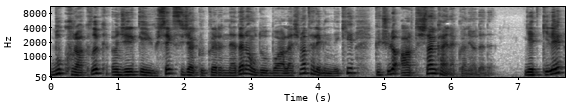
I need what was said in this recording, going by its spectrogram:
bu kuraklık öncelikle yüksek sıcaklıkların neden olduğu buharlaşma talebindeki güçlü artıştan kaynaklanıyor dedi. Yetkili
